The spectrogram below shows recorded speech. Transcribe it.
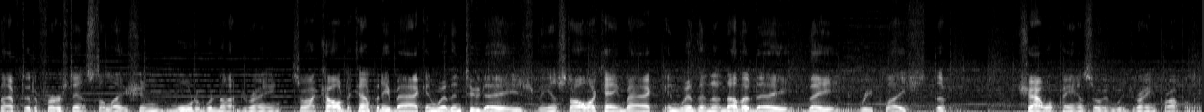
After the first installation, water would not drain. So I called the company back, and within two days, the installer came back, and within another day, they replaced the shower pan so it would drain properly.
